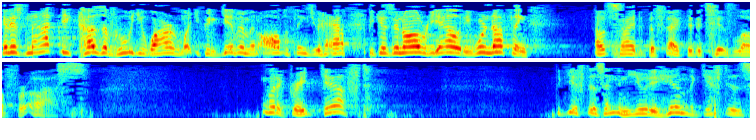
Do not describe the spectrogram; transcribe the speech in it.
And it's not because of who you are and what you can give Him and all the things you have, because in all reality, we're nothing outside of the fact that it's His love for us. What a great gift. The gift isn't in you to Him, the gift is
